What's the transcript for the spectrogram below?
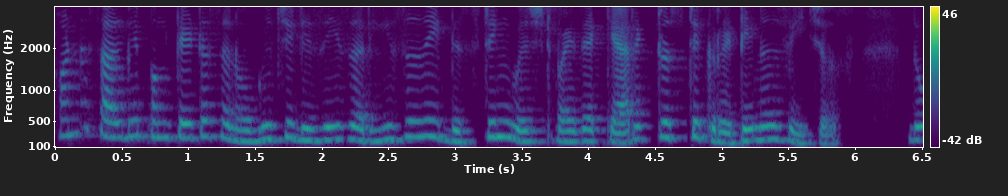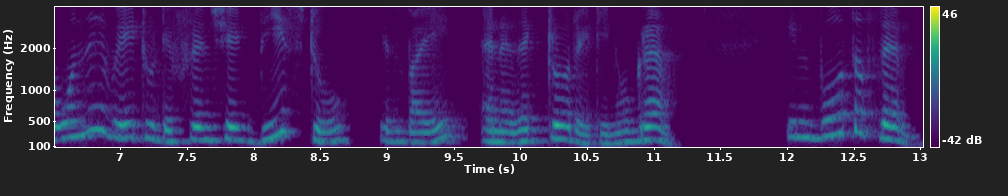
Fundus albipunctatus and Oguchi disease are easily distinguished by their characteristic retinal features. The only way to differentiate these two is by an electroretinogram. In both of them,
